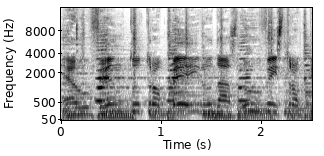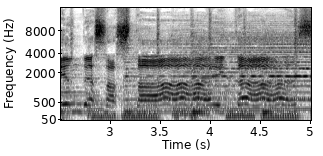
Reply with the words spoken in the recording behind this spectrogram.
É o vento tropeiro das nuvens tropeando essas taitas.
